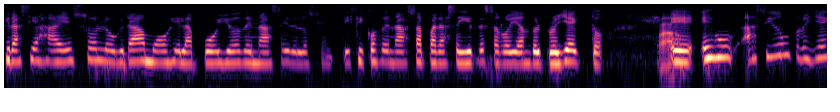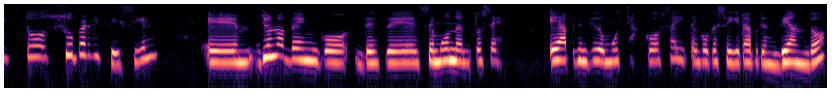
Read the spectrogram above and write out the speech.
gracias a eso logramos el apoyo de NASA y de los científicos de NASA para seguir desarrollando el proyecto. es ha sido un proyecto súper difícil. yo no vengo desde ese mundo, entonces he aprendido muchas cosas y tengo que seguir aprendiendo,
